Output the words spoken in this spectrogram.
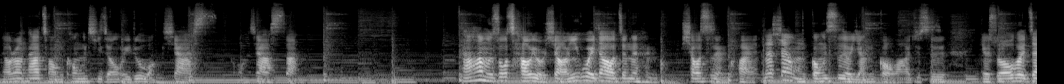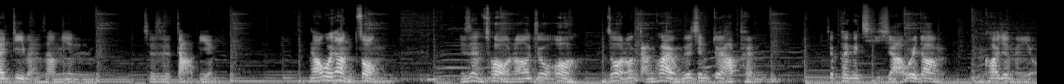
然后让它从空气中一路往下往下散。然后他们说超有效，因为味道真的很消失很快。那像我们公司有养狗啊，就是有时候会在地板上面就是大便，然后味道很重，也是很臭，然后就哦很臭，然后赶快我们就先对它喷，就喷个几下，味道很快就没有，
